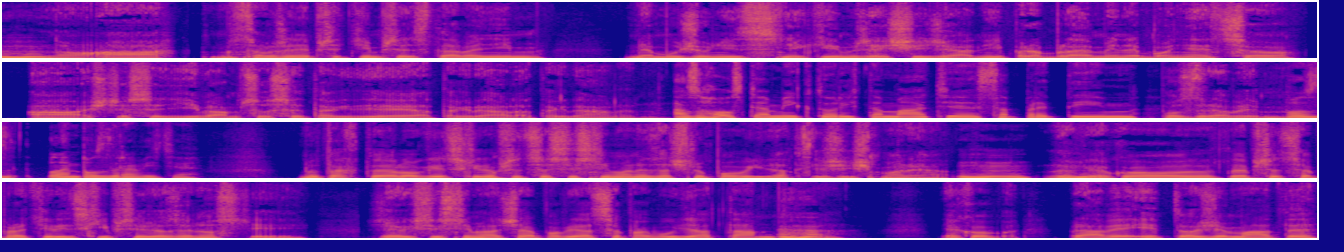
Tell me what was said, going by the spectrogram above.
Mm-hmm. No a samozřejmě před tím představením nemůžu nic s nikým řešit, žádný problémy nebo něco a ještě se dívám, co se tak děje a tak dále a tak dále. No. A s hostiami, ktorých tam máte, sa predtým... Pozdravím. Poz, len pozdravíte. No tak to je logicky, no přece si s nimi nezačnu povídat, Ježíš Maria. Mm-hmm. Tak mm-hmm. jako to je přece proti lidský přirozenosti, že bych si s nimi začal povídat, co pak budu dělat tam. Jako právě i to, že máte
